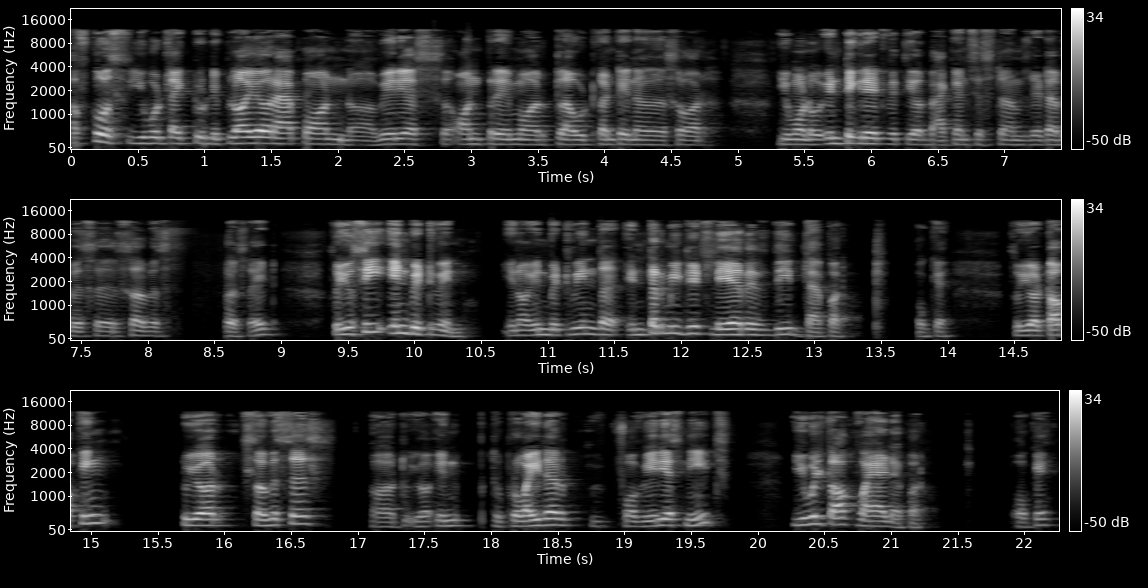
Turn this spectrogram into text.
of course, you would like to deploy your app on uh, various on-prem or cloud containers, or you want to integrate with your backend systems, databases, services, right? So you see in between, you know, in between the intermediate layer is the Dapr. Okay. So you're talking to your services, uh, to your in to provider for various needs. You will talk via Dapr. Okay.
